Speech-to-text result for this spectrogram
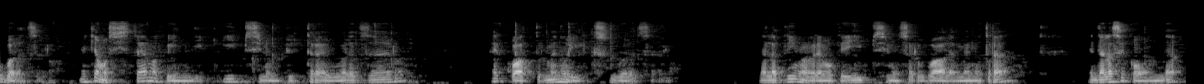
uguale a 0. Mettiamo sistema quindi y più 3 uguale a 0 e 4 meno x uguale a 0. Dalla prima avremo che y sarà uguale a meno 3 e dalla seconda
